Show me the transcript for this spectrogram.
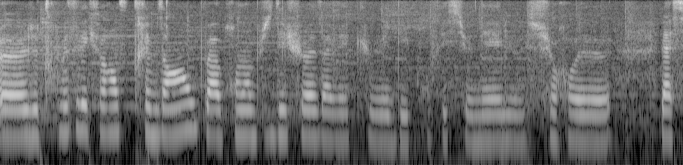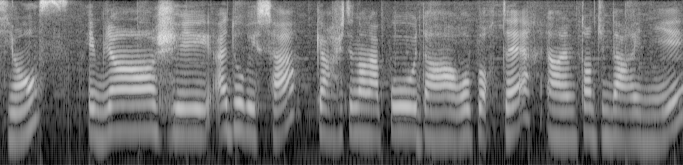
Euh, J'ai trouvé cette expérience très bien. On peut apprendre en plus des choses avec euh, des professionnels sur euh, la science. Eh bien, j'ai adoré ça, car j'étais dans la peau d'un reporter et en même temps d'une araignée.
